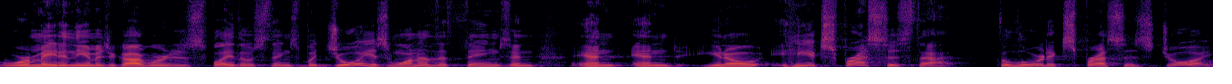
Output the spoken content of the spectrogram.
we're made in the image of God, we're to display those things. But joy is one of the things, and and and you know, he expresses that. The Lord expresses joy.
